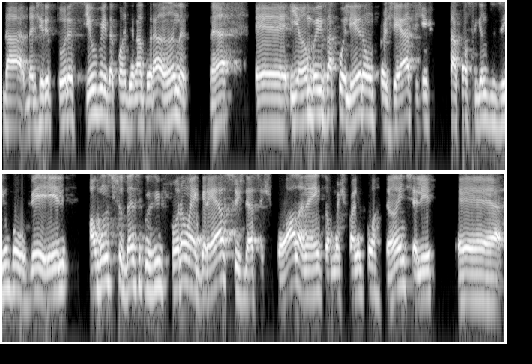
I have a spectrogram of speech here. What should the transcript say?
da, da diretora Silva e da coordenadora Ana, né? É, e ambas acolheram o projeto, a gente está conseguindo desenvolver ele. Alguns estudantes, inclusive, foram egressos dessa escola, né? Então, uma escola importante ali, é,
